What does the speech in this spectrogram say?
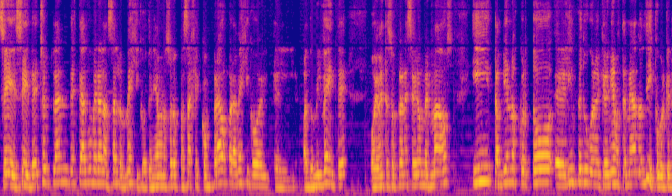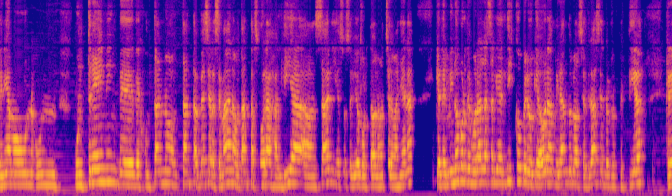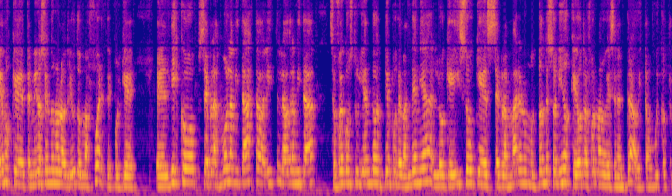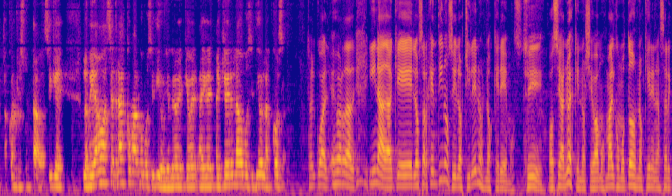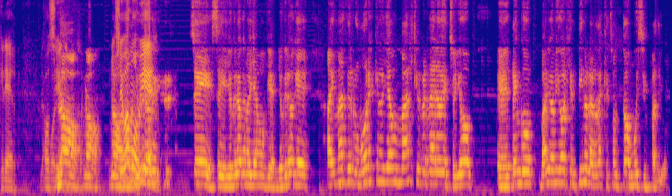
Sí, sí, de hecho el plan de este álbum era lanzarlo en México. Teníamos nosotros pasajes comprados para México el, el- para el 2020. Obviamente esos planes se vieron mermados y también nos cortó eh, el ímpetu con el que veníamos terminando el disco, porque teníamos un, un- un training de, de juntarnos tantas veces a la semana o tantas horas al día a avanzar y eso se vio cortado la noche a la mañana, que terminó por demorar la salida del disco, pero que ahora mirándolo hacia atrás en retrospectiva, creemos que terminó siendo uno de los atributos más fuertes, porque el disco se plasmó la mitad, estaba listo, y la otra mitad se fue construyendo en tiempos de pandemia, lo que hizo que se plasmaran un montón de sonidos que de otra forma no hubiesen entrado, y estamos muy contentos con el resultado. Así que lo miramos hacia atrás como algo positivo. Yo creo que hay que ver, hay, hay que ver el lado positivo en las cosas. Tal cual, es verdad. Y nada, que los argentinos y los chilenos nos queremos. Sí. O sea, no es que nos llevamos mal como todos nos quieren hacer creer. O sea, No, no. Nos no, llevamos no, bien. que- sí, sí, yo creo que nos llevamos bien. Yo creo que hay más de rumores que nos llevamos mal que el verdadero hecho. Yo eh, tengo varios amigos argentinos, la verdad es que son todos muy simpáticos.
